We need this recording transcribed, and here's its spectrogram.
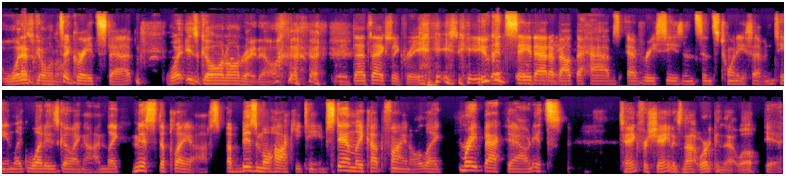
What that's, is going on? It's a great stat. What is going on right now? Wait, that's actually crazy. You could say so that about the Habs every season since 2017. Like, what is going on? Like, missed the playoffs, abysmal hockey team, Stanley Cup final. Like, right back down. It's tank for Shane is not working that well. Yeah.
